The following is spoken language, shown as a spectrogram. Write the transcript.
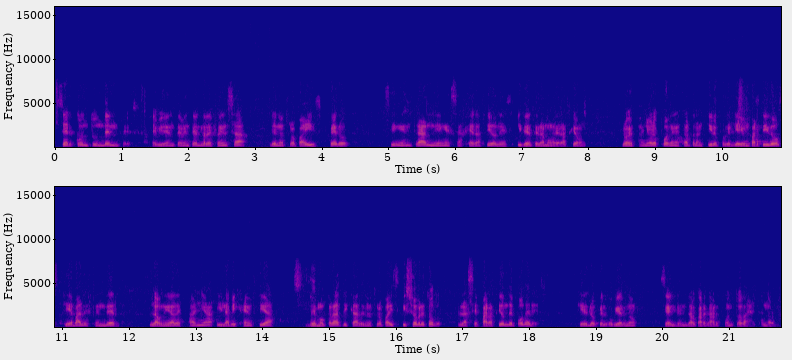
ser contundentes, evidentemente en la defensa de nuestro país, pero sin entrar ni en exageraciones y desde la moderación. Los españoles pueden estar tranquilos porque aquí hay un partido que va a defender la unidad de España y la vigencia democrática de nuestro país y sobre todo la separación de poderes, que es lo que el gobierno se ha intentado cargar con todas estas normas.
